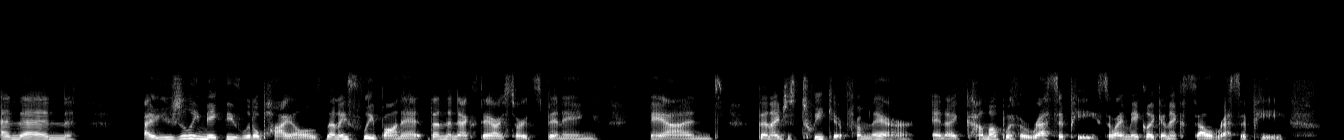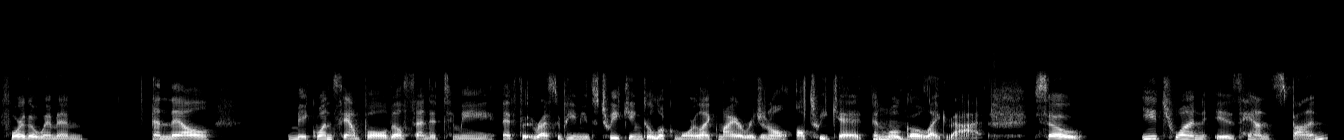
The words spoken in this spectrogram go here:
and then I usually make these little piles, then I sleep on it, then the next day I start spinning and then I just tweak it from there and I come up with a recipe. So I make like an Excel recipe for the women and they'll make one sample, they'll send it to me. If the recipe needs tweaking to look more like my original, I'll tweak it and mm-hmm. we'll go like that. So each one is hand spun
